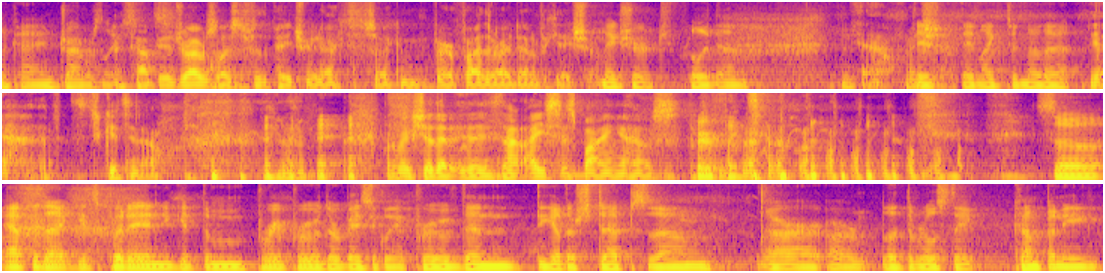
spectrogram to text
Okay, and driver's license. A copy of driver's license for the Patriot Act so I can verify their identification. Make sure it's really them. Yeah. They, sure- They'd like to know that. Yeah, it's good to know. I Want to make sure that it's not ISIS buying a house. Perfect. so after that gets put in, you get them pre-approved or basically approved. Then the other steps um, are, are let the real estate company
